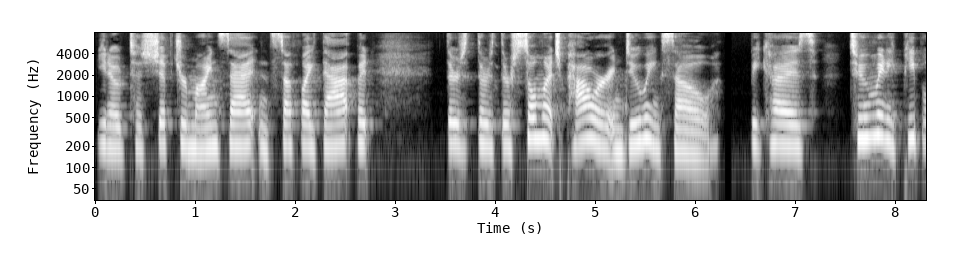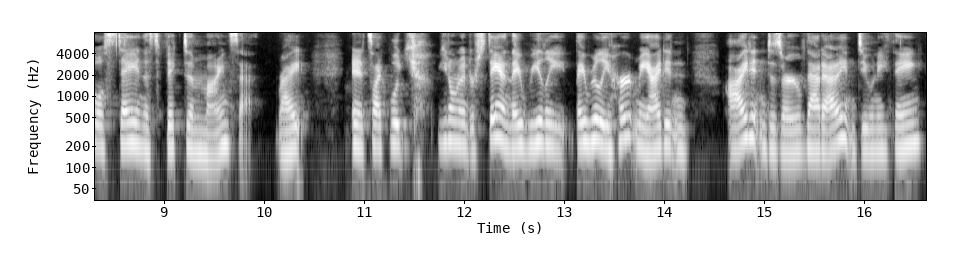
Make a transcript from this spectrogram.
you know, to shift your mindset and stuff like that, but there's there's there's so much power in doing so because too many people stay in this victim mindset, right? And it's like, well, you don't understand. They really they really hurt me. I didn't I didn't deserve that. I didn't do anything.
